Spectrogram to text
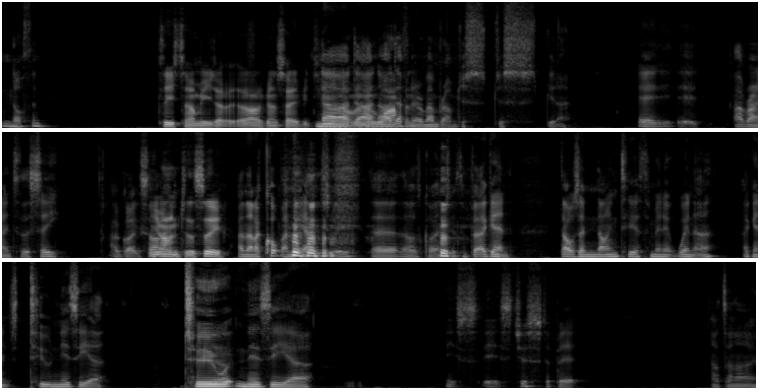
Nothing. Please tell me you don't. I was going to say if you do No, I, I- remember no, I definitely remember. I'm just just you know, it, it, I ran into the sea. I got excited. You ran into the sea. and then I cut my knee. Actually, uh, that was quite interesting. But again, that was a 90th minute winner against Tunisia. Tunisia. It's it's just a bit. I don't know.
